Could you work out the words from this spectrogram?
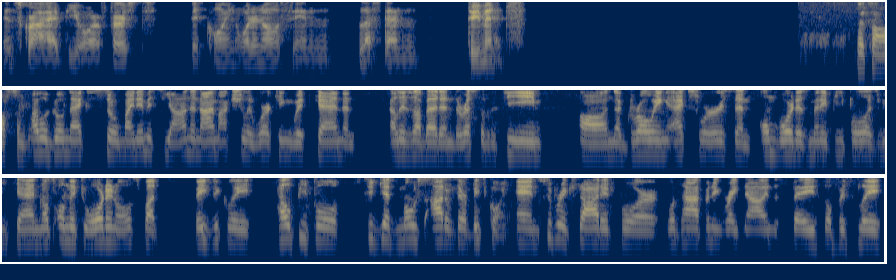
inscribe your first Bitcoin ordinals in less than three minutes. That's awesome. I will go next. So my name is Jan, and I'm actually working with Ken and Elizabeth and the rest of the team on growing Xverse and onboard as many people as we can, not only to ordinals, but basically help people to get most out of their Bitcoin. And super excited for what's happening right now in the space. Obviously,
